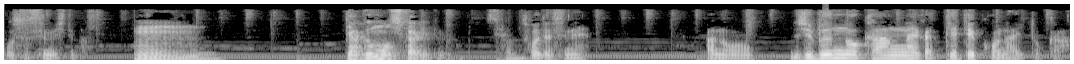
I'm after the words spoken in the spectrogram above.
お勧めしてます。うん。逆もしかりということですかね。そうですね。あの、自分の考えが出てこないとか、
